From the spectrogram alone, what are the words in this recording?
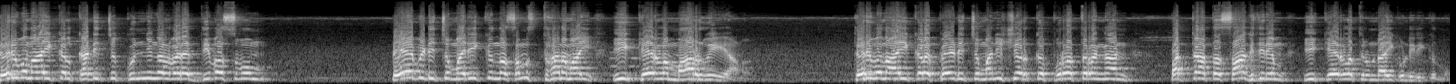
തെരുവ് നായ്ക്കൾ കടിച്ച് കുഞ്ഞുങ്ങൾ വരെ ദിവസവും പേ പിടിച്ചു മരിക്കുന്ന സംസ്ഥാനമായി ഈ കേരളം മാറുകയാണ്. തെരുവ് നായ്ക്കളെ പേടിച്ച് മനുഷ്യർക്ക് പുറത്തിറങ്ങാൻ പറ്റാത്ത സാഹചര്യം ഈ കേരളത്തിൽ ഉണ്ടായിക്കൊണ്ടിരിക്കുന്നു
